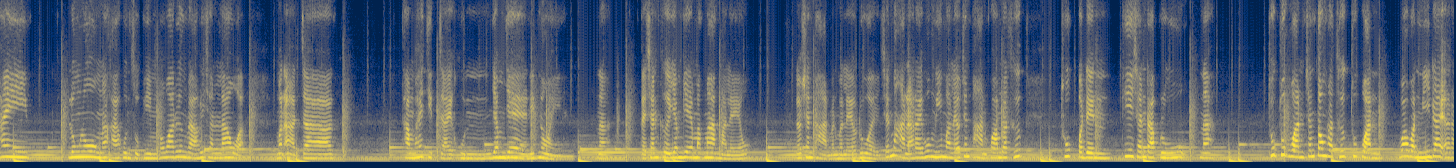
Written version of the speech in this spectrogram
ให้โล่งๆนะคะ คุณสุพิมพ์เพราะว่าเรื่องราวที่ฉันเล่าอะ มันอาจจะทำให้จิตใจคุณย่ำแย่นิดหน่อยนะแต่ฉันเคยย่ำแย่มากๆมาแล้ว แล้วฉันผ่านมันมาแล้วด้วย ฉันผ่านอะไรพวกนี้มาแล้ว ฉันผ่านความระทึกทุกประเด็นที่ฉันรับรู้นะทุกๆวันฉันต้องระทึกทุกวันว่าวันนี้ได้อะไร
